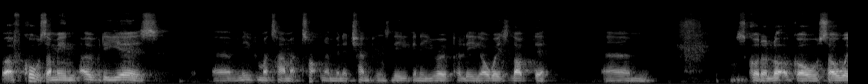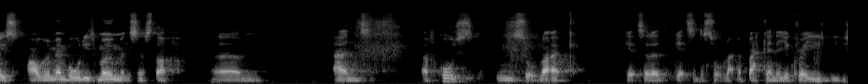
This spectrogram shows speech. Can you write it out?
but of course, I mean, over the years, um, even my time at Tottenham in the Champions League and the Europa League, I always loved it. Um, scored a lot of goals. I always, I remember all these moments and stuff. Um, and of course, when you sort of like get to the, get to the sort of like the back end of your career, you, you,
